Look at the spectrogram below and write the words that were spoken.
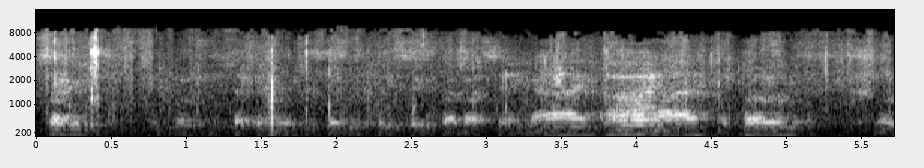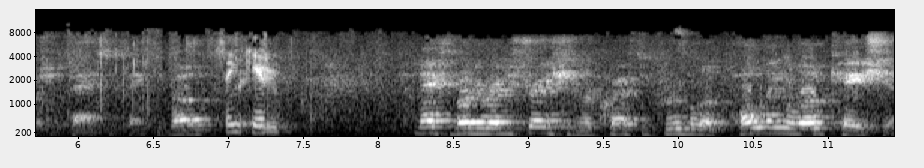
Second. There's a motion second, all those in favor, please signify by saying aye. Aye. Opposed? Motion passes. Thank you. Thank you. Next, voter registration, request approval of polling location.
